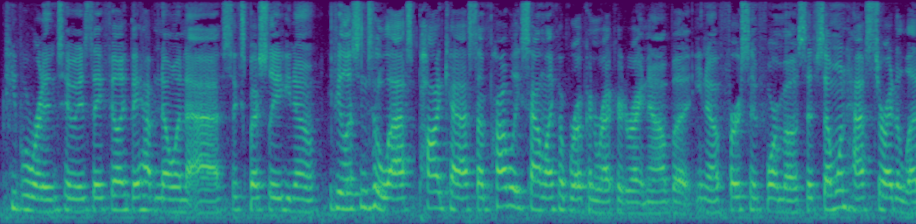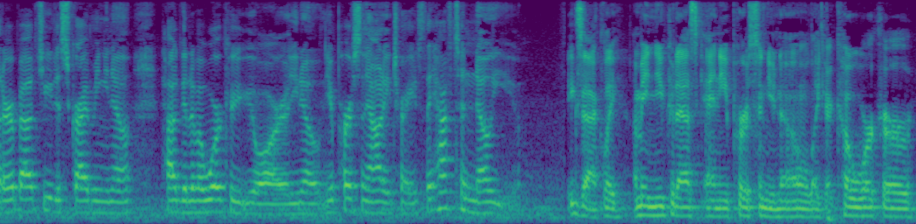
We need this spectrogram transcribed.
people run into is they feel like they have no one to ask especially you know if you listen to the last podcast i'm probably sound like a broken record right now but you know first and foremost if someone has to write a letter about you describing you know how good of a worker you are you know your personality traits they have to know you Exactly. I mean, you could ask any person you know, like a coworker,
